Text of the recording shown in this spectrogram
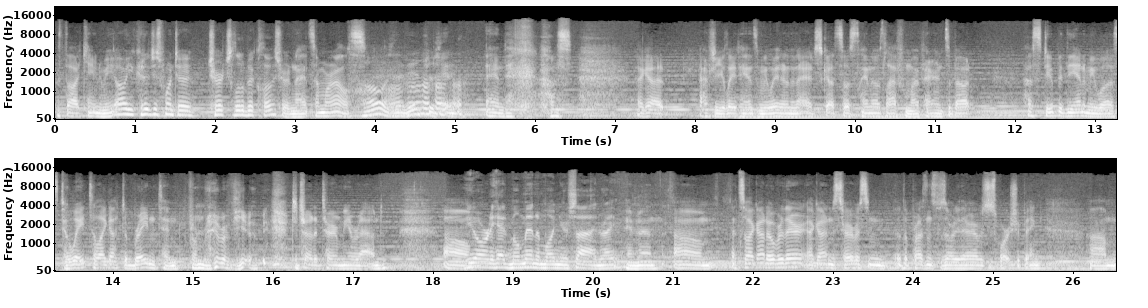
the thought came to me, oh, you could have just went to church a little bit closer tonight, somewhere else. Oh, is that interesting? And I was, I got, after you laid hands on me later in the night, I just got so slammed. I was laughing with my parents about how stupid the enemy was to wait till I got to Bradenton from Riverview to try to turn me around. Um, you already had momentum on your side, right? Amen. Um, and so I got over there, I got into service, and the presence was already there. I was just worshiping. Um,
